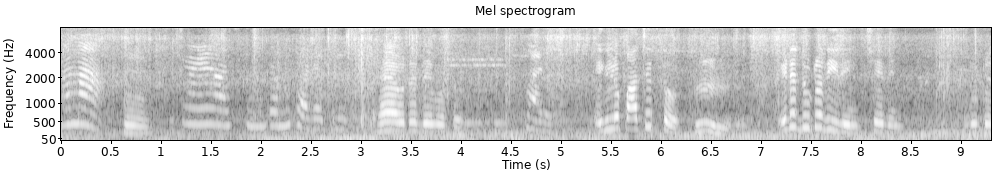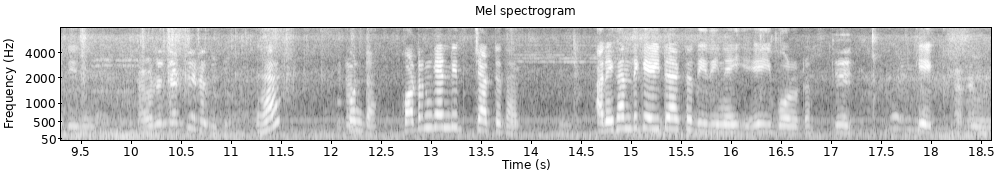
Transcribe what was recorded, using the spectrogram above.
মামা হুম হ্যাঁ ওটা দেবো তো। এগুলো পাঁচের তো? হুম। এটা দুটো দিয়ে দিন ছে দিন দুটো দিয়ে দিন। আর ওটা চারটে এটা দুটো? হ্যাঁ? কোনটা? কটন ক্যান্ডি চারটে থাক। আর এখান থেকে এইটা একটা দিয়ে দিন এই এই বড়টা। কেক? কেক হুম।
